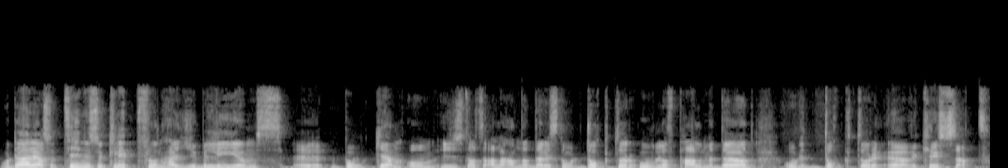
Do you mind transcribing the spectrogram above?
Och där är alltså ett tidningsurklipp från den här jubileumsboken eh, om Ystads Allehanda där det står Doktor Olof Palme död. Ordet doktor är överkryssat.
